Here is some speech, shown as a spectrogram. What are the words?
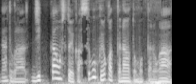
なんていうかな、実感をしたというか、すごく良かったなと思ったのが、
